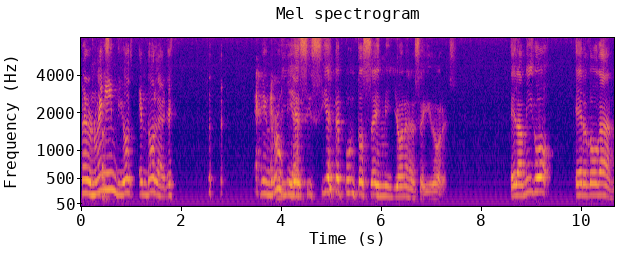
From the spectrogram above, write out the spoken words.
Pero no en Así- indios, en dólares. En rupias. 17.6 millones de seguidores. El amigo Erdogan,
